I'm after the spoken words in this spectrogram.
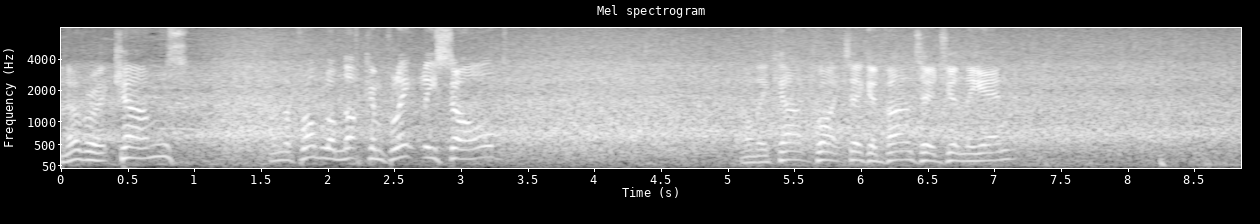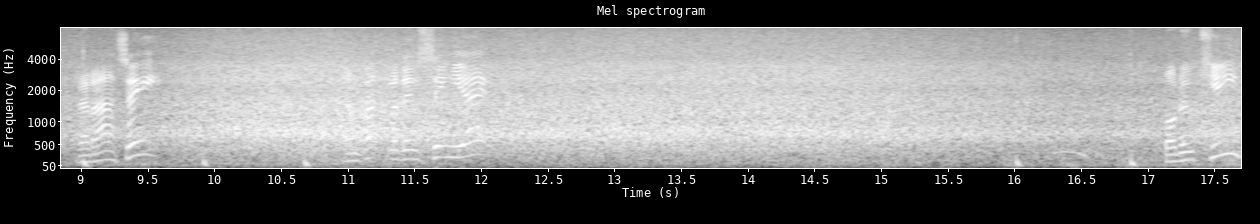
And over comes. And the problem not completely solved. Well, they can't quite take advantage in the end. Verratti. And back with Insigne. Bonucci.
